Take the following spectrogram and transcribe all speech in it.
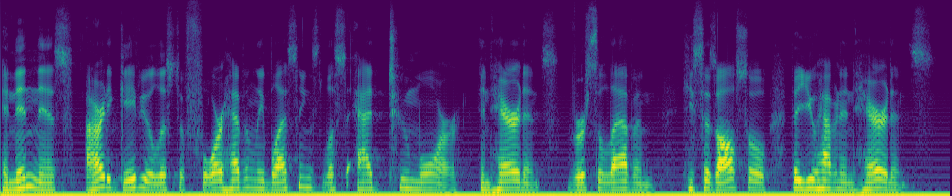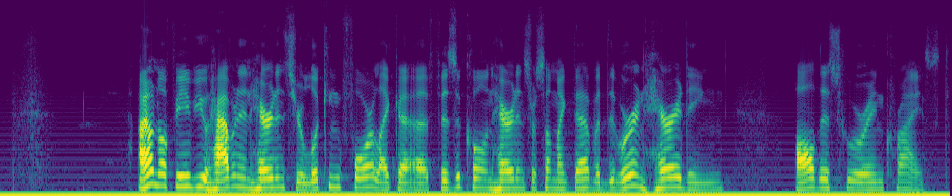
And in this, I already gave you a list of four heavenly blessings. Let's add two more. Inheritance, verse 11. He says also that you have an inheritance. I don't know if any of you have an inheritance you're looking for, like a, a physical inheritance or something like that, but we're inheriting all this who are in Christ.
